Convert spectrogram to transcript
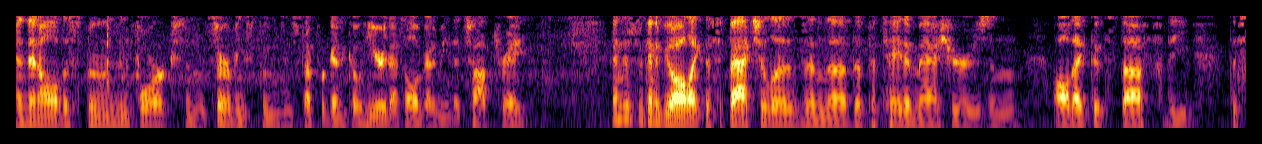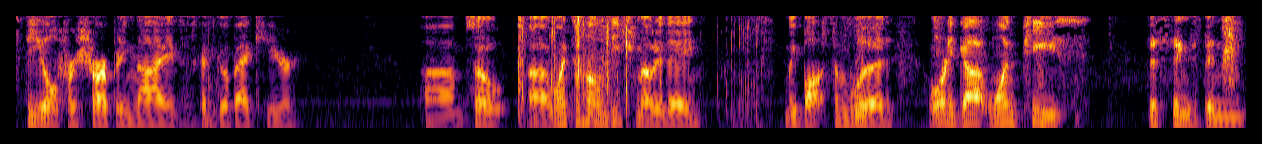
and then all the spoons and forks and serving spoons and stuff are going to go here. That's all going to be in the chop tray. And this is going to be all like the spatulas and the, the potato mashers and all that good stuff. The, the steel for sharpening knives is going to go back here. Um, so uh, went to Home Depot today. We bought some wood already got one piece. This thing's been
